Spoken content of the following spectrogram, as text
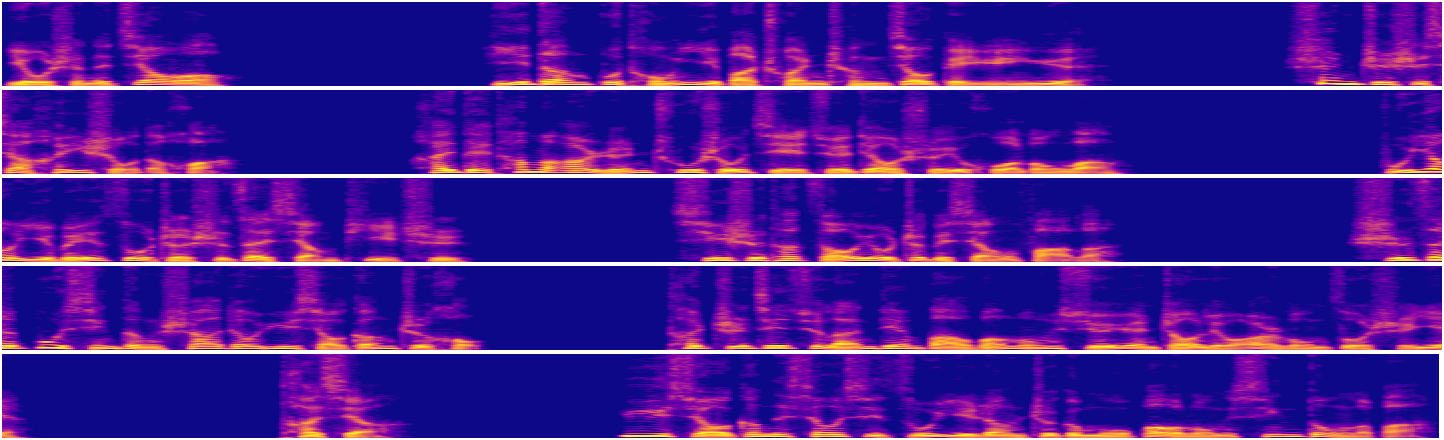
有神的骄傲。一旦不同意把传承交给云月，甚至是下黑手的话。还得他们二人出手解决掉水火龙王。不要以为作者是在想屁吃，其实他早有这个想法了。实在不行，等杀掉玉小刚之后，他直接去蓝电霸王龙学院找柳二龙做实验。他想，玉小刚的消息足以让这个母暴龙心动了吧？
